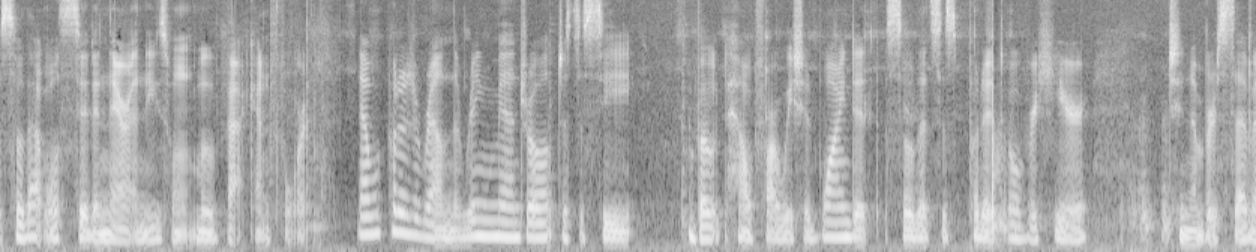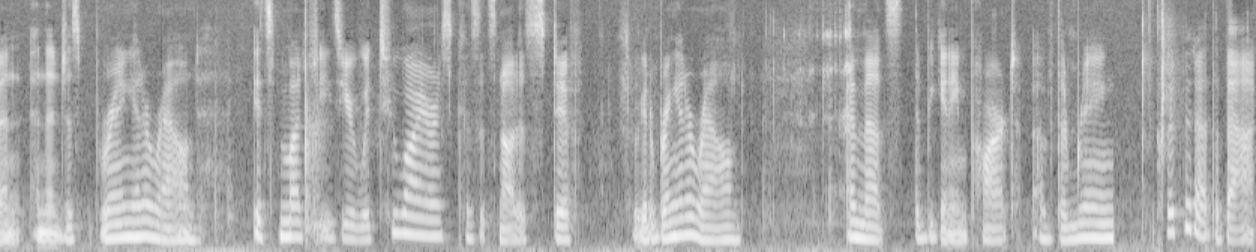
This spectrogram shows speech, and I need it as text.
so that will sit in there and these won't move back and forth. Now we'll put it around the ring mandrel just to see about how far we should wind it. So let's just put it over here to number seven and then just bring it around. It's much easier with two wires because it's not as stiff. So we're going to bring it around and that's the beginning part of the ring. Clip it at the back,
